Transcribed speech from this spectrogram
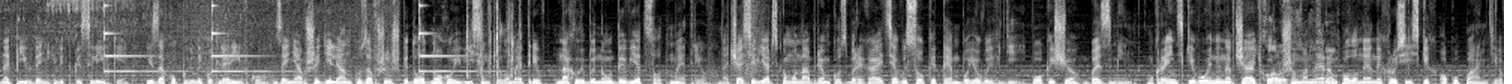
на південь від Кислівки і захопили Котлярівку, зайнявши ділянку завшишки до 1,8 кілометрів на глибину 900 метрів. На часів'ярському напрямку зберігається високий темп бойових дій, поки що без змін. Українські воїни навчають хорошим манерам полонених російських окупантів.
